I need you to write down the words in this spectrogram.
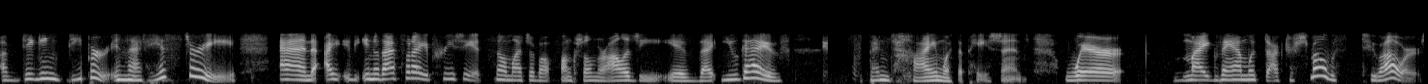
of digging deeper in that history. And I you know that's what I appreciate so much about functional neurology is that you guys spend time with the patient where my exam with Dr. Schmoe was 2 hours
